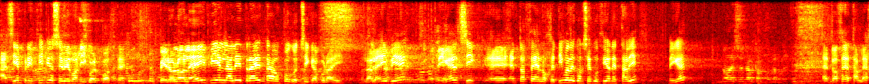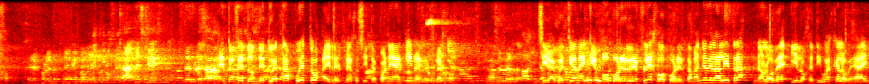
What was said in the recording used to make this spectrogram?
Así en principio se ve bonito el póster. Pero lo leéis bien la letra esta, un poco chica por ahí. ¿La leéis bien? Miguel, sí. eh, entonces, ¿el objetivo de consecución está bien? Miguel? No, eso no alcanza a verlo. Entonces estás lejos. Pero es por el reflejo Es que refleja la... Entonces, donde tú estás puesto hay reflejo. Si te pones aquí, no hay reflejo. Si la cuestión es que o por el reflejo o por el tamaño de la letra, no lo ves y el objetivo es que lo veáis.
